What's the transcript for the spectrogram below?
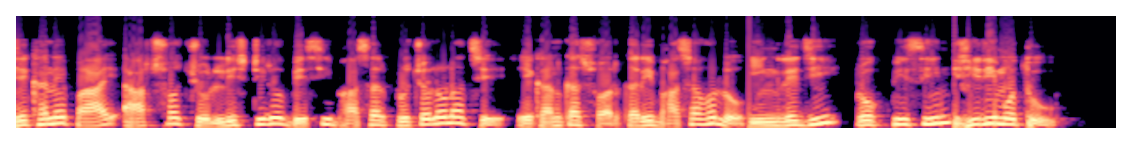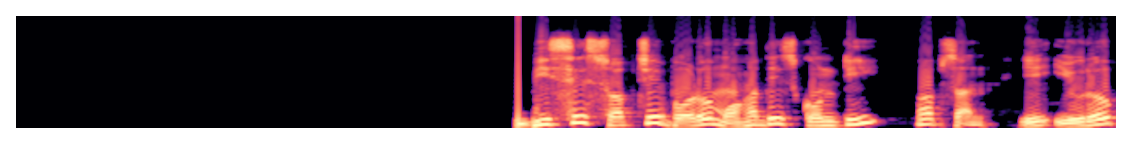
যেখানে প্রায় আটশো চল্লিশটিরও বেশি ভাষার প্রচলন আছে। এখানকার সরকারি ভাষা হল ইংরেজি প্রকপিসিন হিরিমতু। বিশ্বের সবচেয়ে বড় মহাদেশ কোনটি? Option A, Europe,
